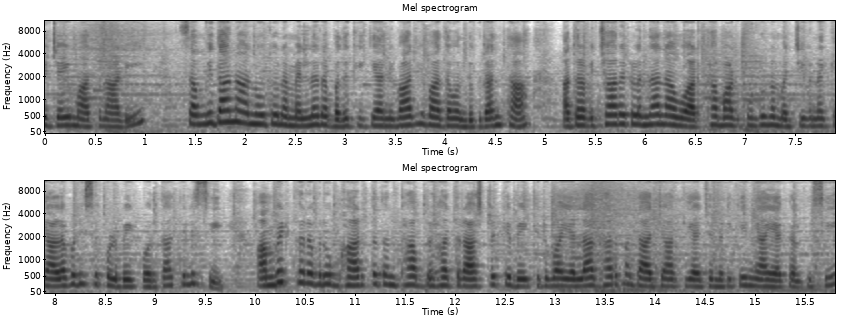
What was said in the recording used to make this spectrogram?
ವಿಜಯ್ ಮಾತನಾಡಿ, ಸಂವಿಧಾನ ಅನ್ನೋದು ನಮ್ಮೆಲ್ಲರ ಬದುಕಿಗೆ ಅನಿವಾರ್ಯವಾದ ಒಂದು ಗ್ರಂಥ. ಅದರ ವಿಚಾರಗಳನ್ನು ನಾವು ಅರ್ಥ ಮಾಡಿಕೊಂಡು ನಮ್ಮ ಜೀವನಕ್ಕೆ ಅಳವಡಿಸಿಕೊಳ್ಳಬೇಕು ಅಂತ ತಿಳಿಸಿ, ಅಂಬೇಡ್ಕರ್ ಅವರು ಭಾರತದಂತಹ ಬೃಹತ್ ರಾಷ್ಟ್ರಕ್ಕೆ ಬೇಕಿರುವ ಎಲ್ಲ ಧರ್ಮದ ಜಾತಿಯ ಜನರಿಗೆ ನ್ಯಾಯ ಕಲ್ಪಿಸಿ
